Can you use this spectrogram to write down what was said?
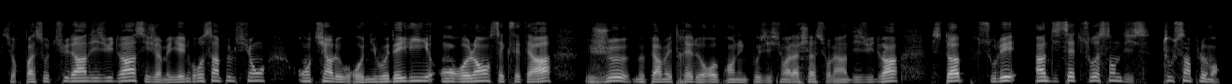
Si on repasse au-dessus d'un 18-20, si jamais il y a une grosse impulsion, on tient le gros niveau daily, on relance, etc. Je me permettrai de reprendre une position à l'achat sur les 1,18-20, stop sous les 1,1770, tout simplement.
